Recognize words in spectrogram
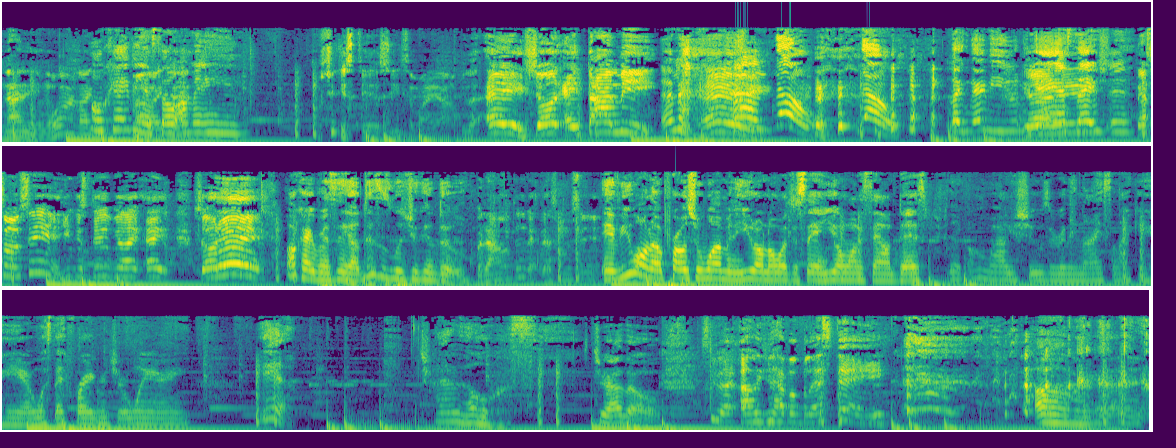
not anymore. Like Okay, then. like so that. I mean, But you can still see somebody out. Like, hey, short, hey, Tommy. Hey. no, no. Like maybe you in the You what I gas mean? station. That's what I'm saying. You can still be like, hey, shorty. Okay, Brazil, this is what you can do. But I don't do that. That's what I'm saying. If you want to approach a woman and you don't know what to say and you don't want to sound desperate, you're like, oh wow, your shoes are really nice. I like your hair. What's that fragrance you're wearing? Yeah. Try those. Try those. So you're like, oh, you have a blessed day. Oh my god.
